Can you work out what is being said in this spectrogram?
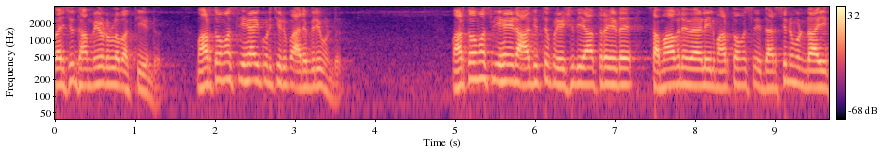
പരിശുദ്ധ അമ്മയോടുള്ള ഭക്തിയുണ്ട്. മാർത്തോമാസ് ലിഹായെക്കുറിച്ചൊരു പാരമ്പര്യമുണ്ട്. മാർത്തോമസ് ലിഹയുടെ ആദ്യത്തെ പ്രേക്ഷിത യാത്രയുടെ സമാപന വേളയിൽ മാർത്തോമസ് ലിഹ ദർശനമുണ്ടായി.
